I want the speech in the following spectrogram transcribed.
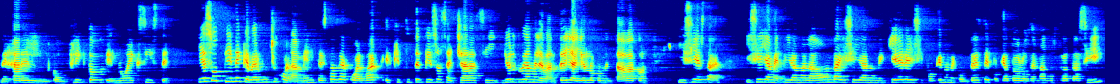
dejar el conflicto que no existe. Y eso tiene que ver mucho con la mente, ¿estás de acuerdo? Es que tú te empiezas a echar así. Yo el otro día me levanté y ayer lo comentaba con, ¿y si, esta, y si ella me tira mala onda? ¿Y si ella no me quiere? ¿Y si por qué no me contesta? ¿Y por qué a todos los demás los trata así?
